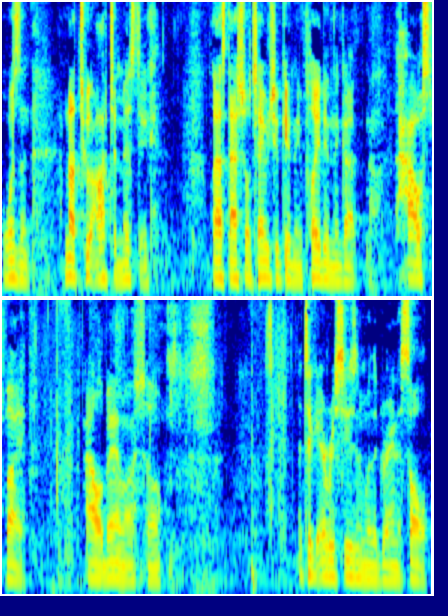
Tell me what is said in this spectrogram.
I wasn't, I'm not too optimistic. Last national championship game they played in, they got housed by Alabama. So I take every season with a grain of salt.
